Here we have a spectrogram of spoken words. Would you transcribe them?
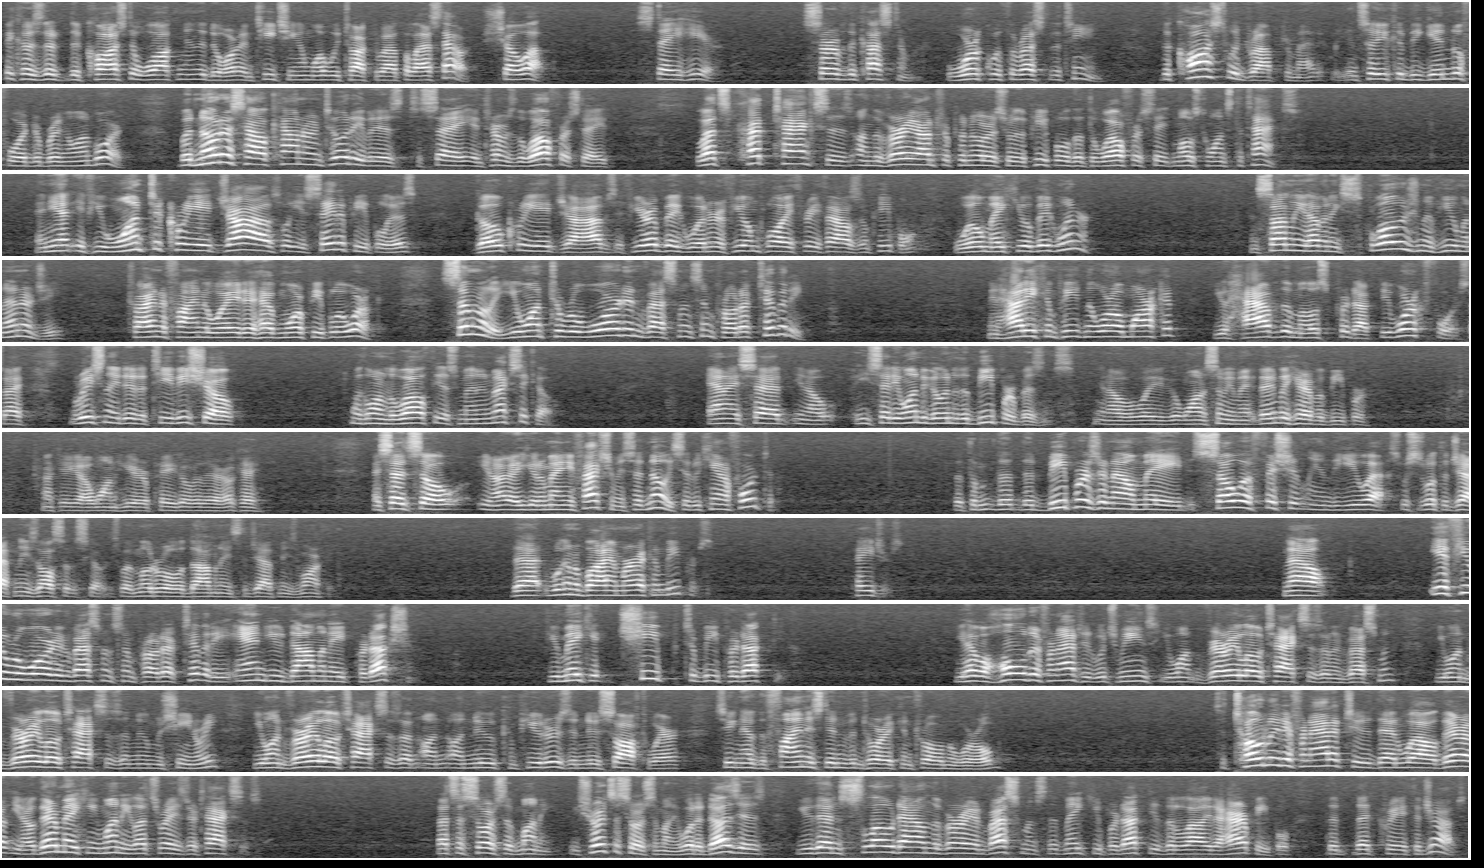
Because the, the cost of walking in the door and teaching them what we talked about the last hour. Show up. Stay here. Serve the customer. Work with the rest of the team. The cost would drop dramatically, and so you could begin to afford to bring them on board. But notice how counterintuitive it is to say, in terms of the welfare state, let's cut taxes on the very entrepreneurs who are the people that the welfare state most wants to tax. And yet, if you want to create jobs, what you say to people is, go create jobs. If you're a big winner, if you employ 3,000 people, we'll make you a big winner. And suddenly you have an explosion of human energy trying to find a way to have more people at work. Similarly, you want to reward investments in productivity. I mean, how do you compete in the world market? You have the most productive workforce. I recently did a TV show with one of the wealthiest men in Mexico. And I said, you know, he said he wanted to go into the beeper business. You know, where you want somebody, did anybody here have a beeper? Okay, you got one here, paid over there, okay. I said, so, you know, are you going to manufacture them? He said, no. He said, we can't afford to. That the, the, the, beepers are now made so efficiently in the U.S., which is what the Japanese also discovered. It's why Motorola dominates the Japanese market. That we're going to buy American beepers, pagers. Now, if you reward investments in productivity and you dominate production, if you make it cheap to be productive, you have a whole different attitude, which means you want very low taxes on investment, you want very low taxes on new machinery, you want very low taxes on, on, on new computers and new software, so you can have the finest inventory control in the world. It's a totally different attitude than, well, they're, you know, they're making money, let's raise their taxes. That's a source of money. Be sure it's a source of money. What it does is you then slow down the very investments that make you productive, that allow you to hire people, that, that create the jobs.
